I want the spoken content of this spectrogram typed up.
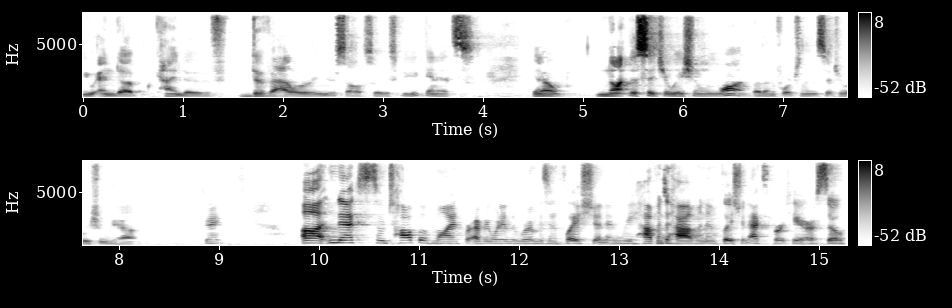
you end up kind of devouring yourself, so to speak. And it's, you know, not the situation we want, but unfortunately the situation we have. Great. Uh, next, so top of mind for everyone in the room is inflation, and we happen to have an inflation expert here. So,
